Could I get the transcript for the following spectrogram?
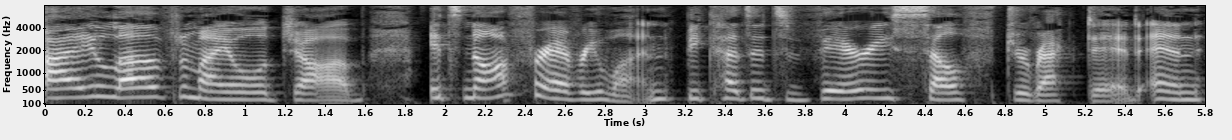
I loved my old job. It's not for everyone because it's very self directed and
